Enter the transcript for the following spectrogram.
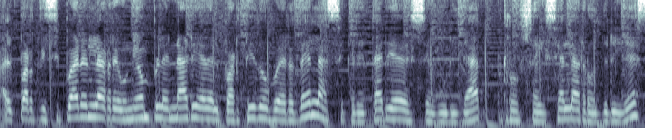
Al participar en la reunión plenaria del Partido Verde, la secretaria de Seguridad, Rosa Isela Rodríguez,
